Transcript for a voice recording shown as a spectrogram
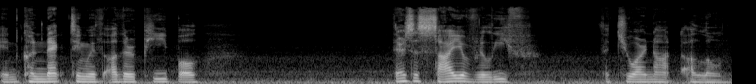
in connecting with other people, there's a sigh of relief that you are not alone.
